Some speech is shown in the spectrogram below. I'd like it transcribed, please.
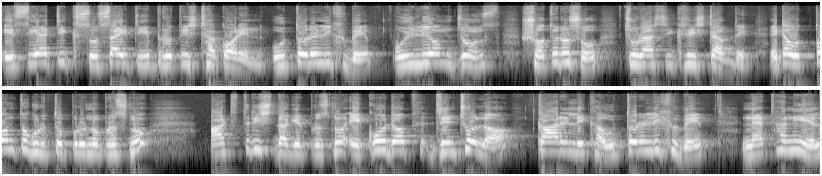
এশিয়াটিক সোসাইটি প্রতিষ্ঠা করেন? উত্তরে লিখবে উইলিয়াম জোন্স সতেরোশো চুরাশি খ্রিস্টাব্দে। এটা অত্যন্ত গুরুত্বপূর্ণ প্রশ্ন, আটত্রিশ দাগের প্রশ্ন এ কোড অফ জেন্টো ল কার লেখা? উত্তরে লিখবে ন্যাথানিয়েল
